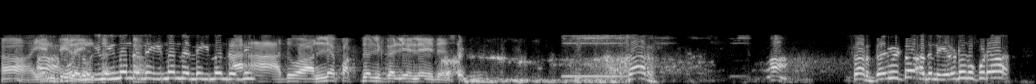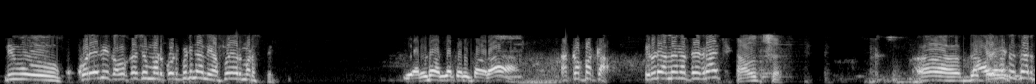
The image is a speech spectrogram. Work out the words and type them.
ಹಾ ಹಾ, ಎನ್ ಪಿ ಒಂದು- ಲೈನ್ ಇನ್ನು ಇನ್ನೊಂದೆಲ್ಲಿ ಇನ್ನೊಂದೆಲ್ಲಿ ಇನ್ನೊಂದೆಲ್ಲಿ. ಅದು ಅಲ್ಲೇ ಪಕ್ಕದಲ್ಲಿ ಗಲ್ಲಿಯಲ್ಲೇ ಇದೆ ಸರ್. ಸರ್ ಹಾಂ. ಸರ್ ದಯವಿಟ್ಟು ಅದನ್ನ ಎರಡೂ ಕೂಡ ನೀವು ಕೊರೆಯೋದಕ್ಕೆ ಅವಕಾಶ ಮಾಡಿಕೊಟ್ಬಿಟ್ಟು ನಾನು ಎಫ್ ಐ ಆರ್ ಮಾಡಿಸ್ತೀನಿ. ಎರಡು ಅಲ್ಲೇ ಕರೀತಾವ್ರಾ? ಅಕ್ಕಪಕ್ಕ. ಎರಡು ಅಲ್ಲೇನ ತ್ಯಾಗರಾಜ್? ಹೌದು ಸರ್. ದಯವಿಟ್ಟು ಸರ್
